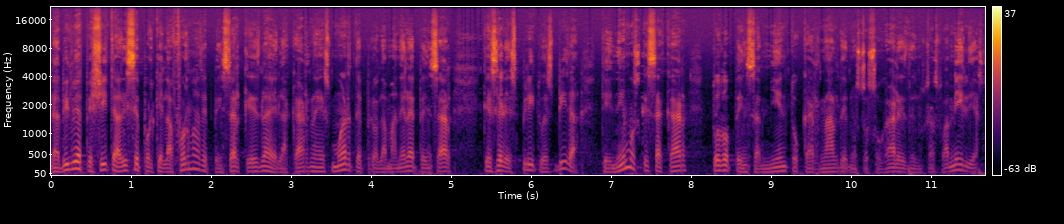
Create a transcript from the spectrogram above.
La Biblia Peshita dice porque la forma de pensar que es la de la carne es muerte, pero la manera de pensar que es el espíritu es vida. Tenemos que sacar todo pensamiento carnal de nuestros hogares, de nuestras familias.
